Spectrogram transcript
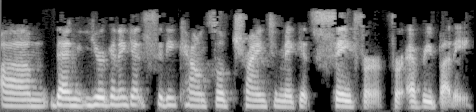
um, then you're going to get city council trying to make it safer for everybody.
